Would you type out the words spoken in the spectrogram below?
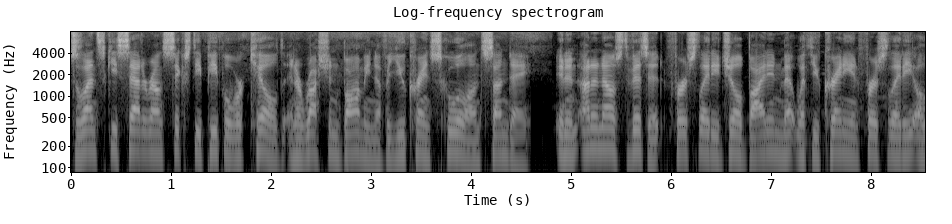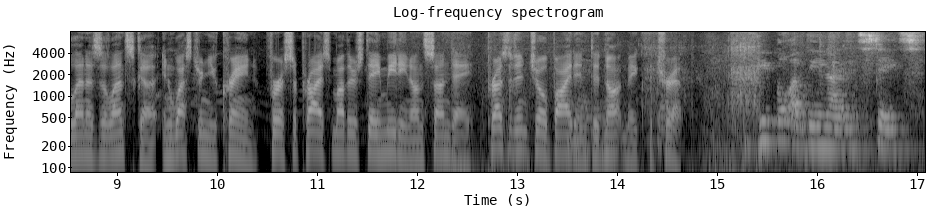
Zelensky said around 60 people were killed in a Russian bombing of a Ukraine school on Sunday. In an unannounced visit, First Lady Jill Biden met with Ukrainian First Lady Olena Zelenska in western Ukraine for a surprise Mother's Day meeting on Sunday. President Joe Biden did not make the trip. The people of the United States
